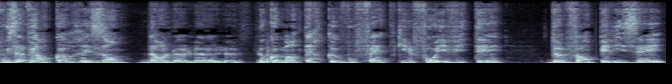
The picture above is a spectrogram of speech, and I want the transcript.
Vous avez encore raison dans le, le, le, commentaire que vous faites qu'il faut éviter de vampiriser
